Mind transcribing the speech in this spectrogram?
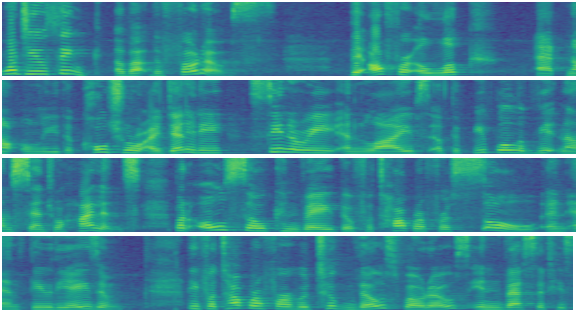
What do you think about the photos? They offer a look at not only the cultural identity, scenery, and lives of the people of Vietnam's Central Highlands, but also convey the photographer's soul and enthusiasm. The photographer who took those photos invested his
